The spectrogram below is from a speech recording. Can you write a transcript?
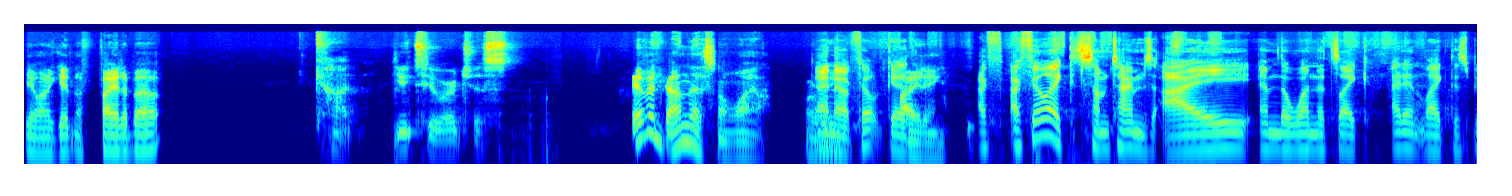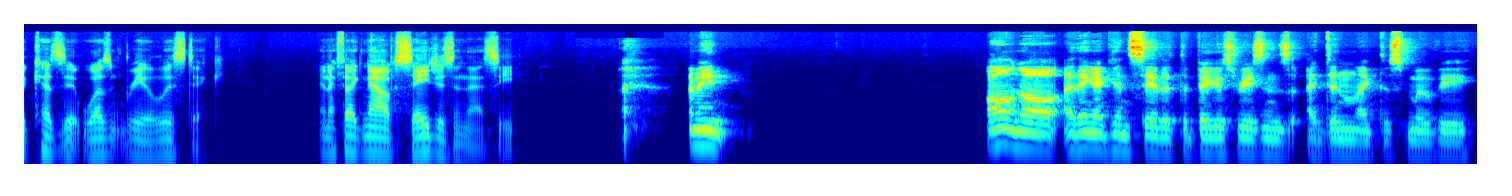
you want to get in a fight about? God, you two are just. We haven't done this in a while. I know it felt good. Fighting. I, f- I feel like sometimes I am the one that's like I didn't like this because it wasn't realistic, and I feel like now Sage is in that seat. I mean, all in all, I think I can say that the biggest reasons I didn't like this movie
